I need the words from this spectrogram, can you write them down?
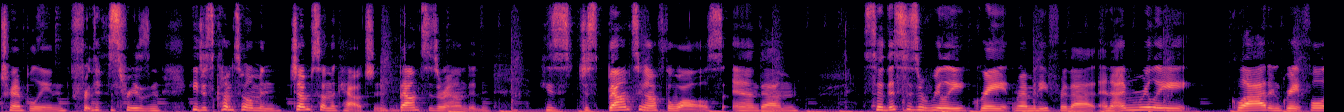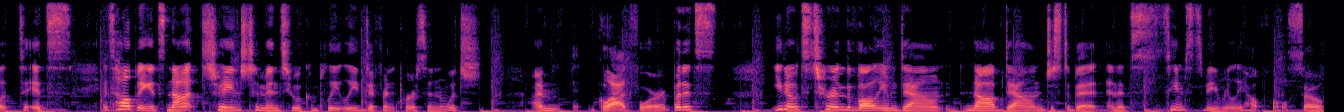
trampoline for this reason. He just comes home and jumps on the couch and bounces around and he's just bouncing off the walls. And um, so this is a really great remedy for that, and I'm really glad and grateful. It's it's, helping. It's not changed him into a completely different person, which I'm glad for, but it's you know, it's turned the volume down, knob down just a bit, and it seems to be really helpful. So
